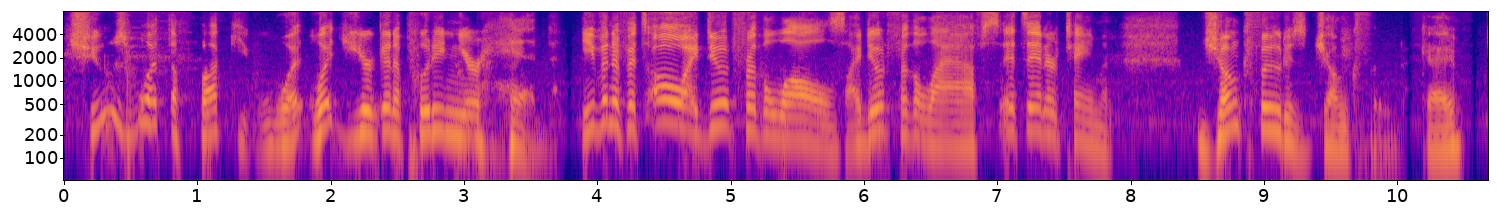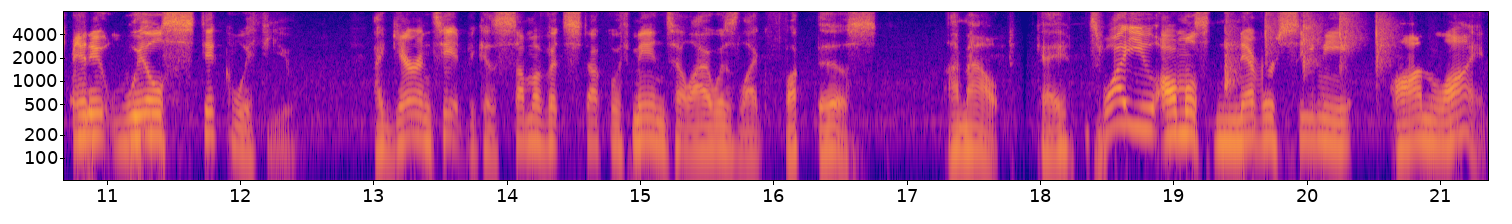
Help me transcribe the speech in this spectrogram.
choose what the fuck you what what you're gonna put in your head. Even if it's oh, I do it for the lulls, I do it for the laughs. It's entertainment. Junk food is junk food. Okay, and it will stick with you. I guarantee it because some of it stuck with me until I was like, fuck this. I'm out. Okay. It's why you almost never see me online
